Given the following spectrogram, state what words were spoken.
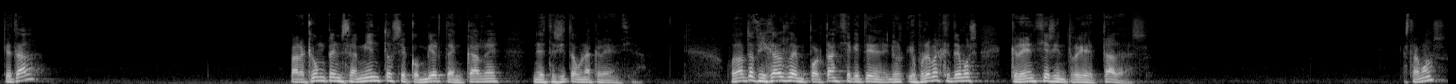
¿Qué tal? Para que un pensamiento se convierta en carne necesita una creencia. Por lo tanto, fijaros la importancia que tiene. El problema es que tenemos creencias introyectadas. ¿Estamos?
